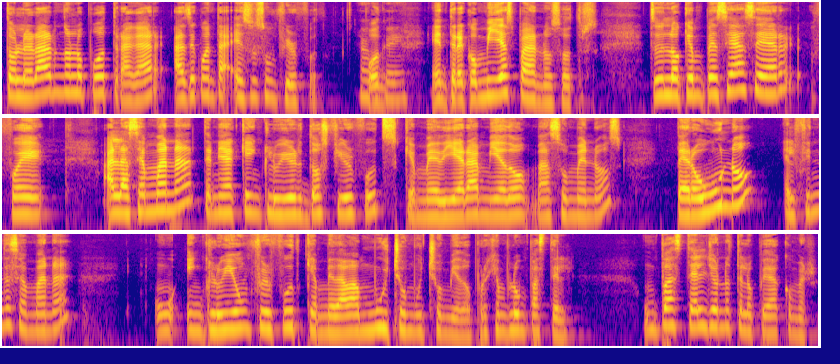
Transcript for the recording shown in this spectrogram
tolerar, no lo puedo tragar. Haz de cuenta, eso es un fear food. Entre comillas para nosotros. Entonces lo que empecé a hacer fue a la semana tenía que incluir dos fear foods que me diera miedo más o menos, pero uno, el fin de semana, incluía un fear food que me daba mucho, mucho miedo. Por ejemplo, un pastel. Un pastel yo no te lo podía comer.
